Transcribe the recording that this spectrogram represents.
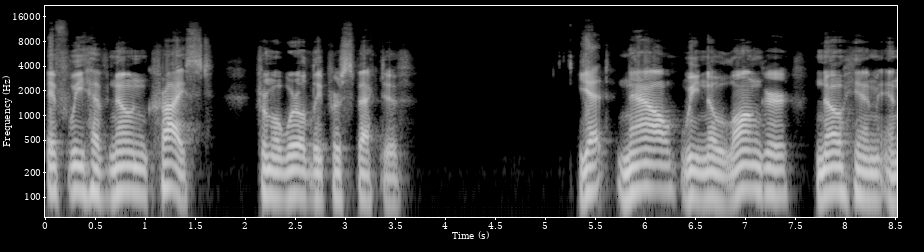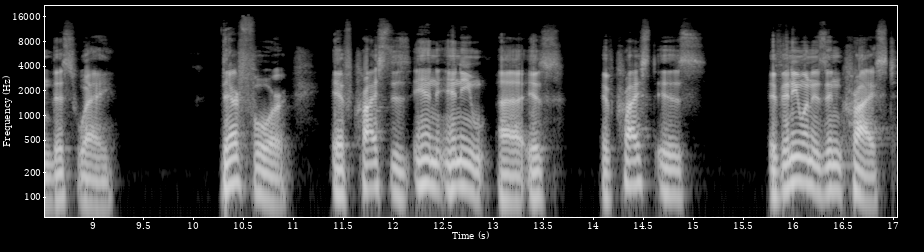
if we have known Christ from a worldly perspective, yet now we no longer know him in this way. Therefore, if Christ is in any, uh, is, if Christ is, if anyone is in Christ,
